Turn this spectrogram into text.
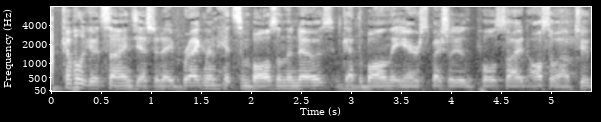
A couple of good signs yesterday. Bregman hit some balls on the nose, got the ball in the air, especially to the pull side. And also, Altuve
